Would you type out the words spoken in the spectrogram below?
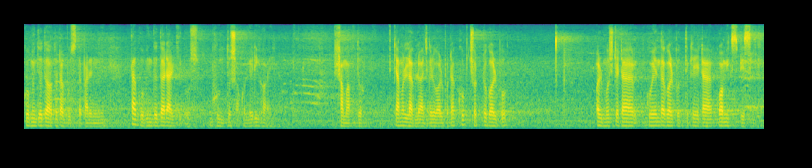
গোবিন্দদা অতটা বুঝতে পারেননি। তা গোবিন্দদার আর কি দোষ? ভুল তো সকলেরই হয়। সমাপ্ত। কেমন লাগল আজকের গল্পটা? খুব ছোট্ট গল্প। অলমোস্ট এটা গোয়েন্দা গল্পর থেকে এটা কমিক্স বেশি।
